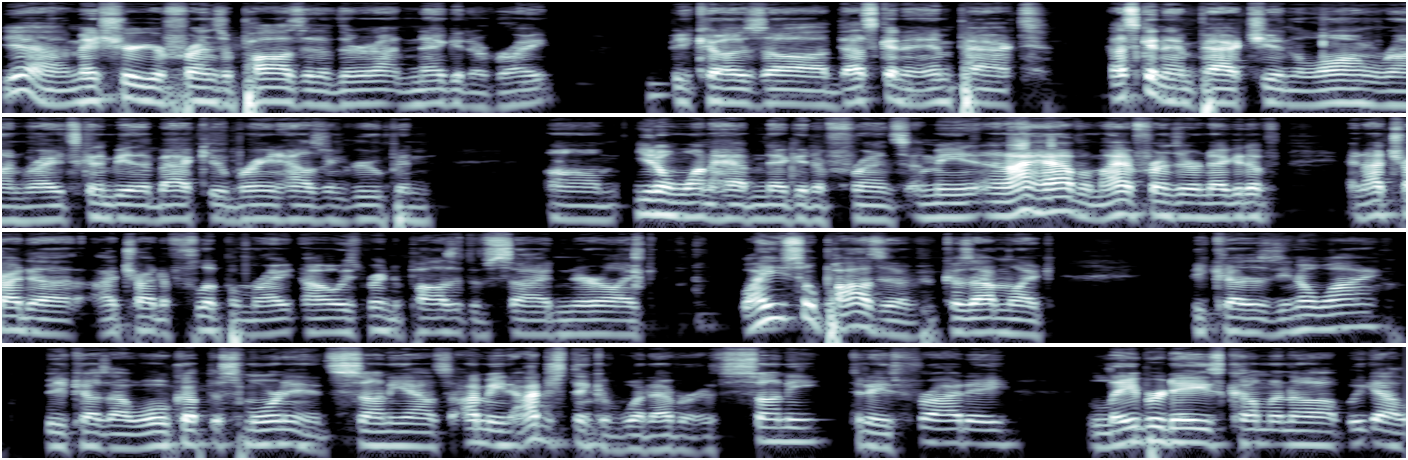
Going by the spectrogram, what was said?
Yeah, make sure your friends are positive. They're not negative, right? Because uh, that's going to impact. That's going to impact you in the long run, right? It's going to be in the back of your brain housing group, and um, you don't want to have negative friends. I mean, and I have them. I have friends that are negative, and I try to I try to flip them. Right, I always bring the positive side, and they're like, "Why are you so positive?" Because I'm like, because you know why? Because I woke up this morning. It's sunny outside. I mean, I just think of whatever. It's sunny. Today's Friday. Labor Day's coming up. We got.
